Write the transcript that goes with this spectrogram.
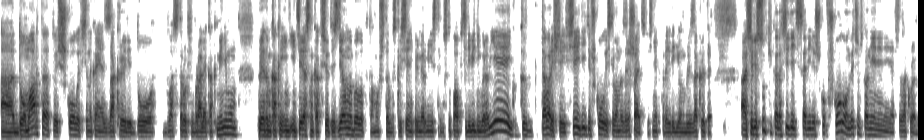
до марта, то есть школы все наконец закрыли до 22 февраля как минимум. При этом как интересно, как все это сделано было, потому что в воскресенье премьер-министр выступал по телевидению и говорил, ей, товарищи, все идите в школу, если вам разрешается. То есть некоторые регионы были закрыты. А через сутки, когда все дети сходили в школу, он вечером сказал, не-не-не, все закроем.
